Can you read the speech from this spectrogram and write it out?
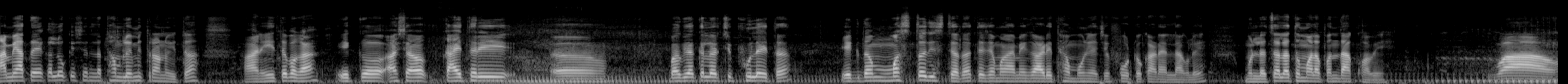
आम्ही आता एका लोकेशनला थांबलो मित्रांनो इथं. आणि इथं बघा एक अशा काहीतरी अं, भगव्या कलरची फुलं इथं. एकदम मस्त दिसतात हा. त्याच्यामुळे आम्ही गाडी थांबवून याचे फोटो काढायला लागलोय. म्हणलं चला तुम्हाला पण दाखवावे. वाव.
